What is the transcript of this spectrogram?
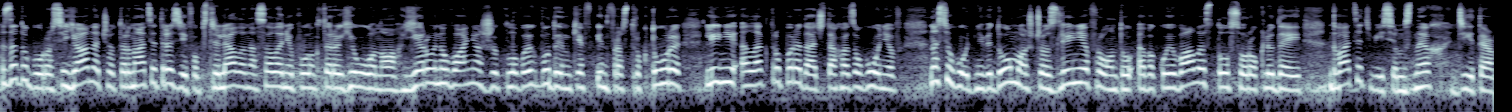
За добу росіяни 14 разів обстріляли населені пункти регіону. Є руйнування житлових будинків, інфраструктури, ліній електропередач та газогонів. На сьогодні відомо, що з лінії фронту евакуювали 140 людей. 28 з них діти.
